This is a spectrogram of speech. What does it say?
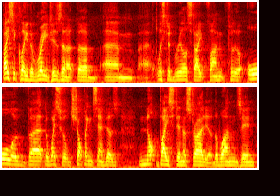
basically the REIT, isn't it? The um, uh, listed real estate fund for all of uh, the Westfield shopping centres not based in Australia, the ones in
